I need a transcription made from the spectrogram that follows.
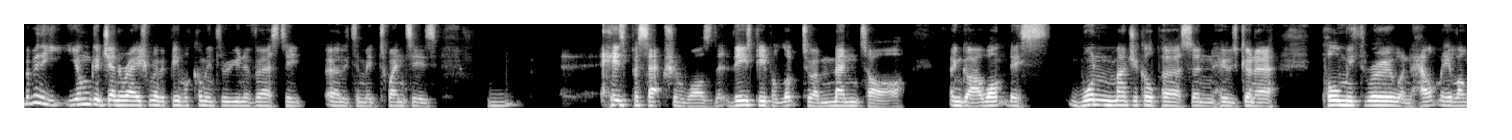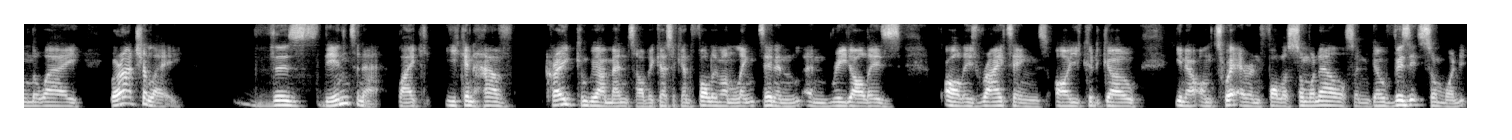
maybe the younger generation maybe people coming through university early to mid 20s his perception was that these people look to a mentor and go i want this one magical person who's going to pull me through and help me along the way. Where actually, there's the internet. Like you can have Craig can be our mentor because I can follow him on LinkedIn and, and read all his all his writings, or you could go, you know, on Twitter and follow someone else and go visit someone.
